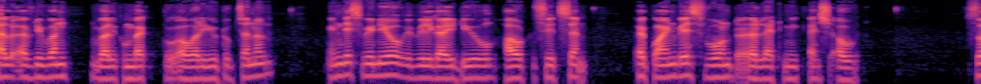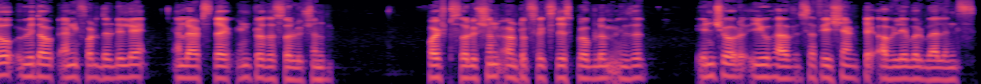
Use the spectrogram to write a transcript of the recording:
Hello everyone, welcome back to our YouTube channel. In this video, we will guide you how to fix a Coinbase won't uh, let me cash out. So without any further delay, and let's dive into the solution. First solution to fix this problem is uh, ensure you have sufficient available balance.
